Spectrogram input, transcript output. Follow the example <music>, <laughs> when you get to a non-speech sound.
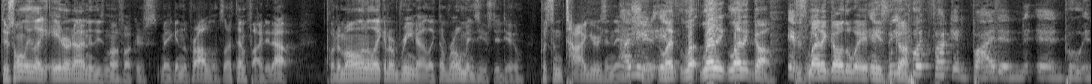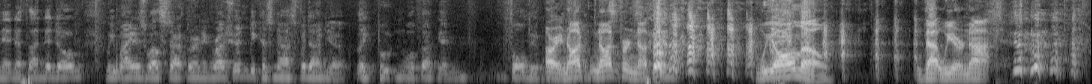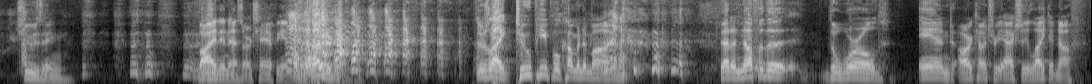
there's only like eight or nine of these motherfuckers making the problems. Let them fight it out. Put them all in a, like an arena, like the Romans used to do. Put some tigers in there I and mean, shit. if- let, let let it let it go. Just we- let it go the way it needs to go. If we put fucking Biden and Putin in a Thunderdome, we might as well start learning Russian because Nas Vidanya, like Putin will fucking fold him. all right, not not for nothing. we all know that we are not choosing Biden as our champion in the Thunderdome. <laughs> There's like two people coming to mind <laughs> that enough of the the world and our country actually like enough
